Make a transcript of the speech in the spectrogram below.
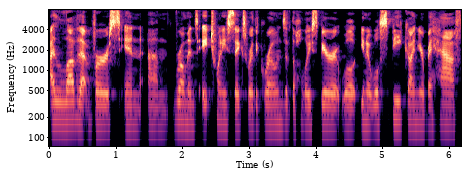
i love that verse in um, romans 8 26 where the groans of the holy spirit will you know will speak on your behalf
